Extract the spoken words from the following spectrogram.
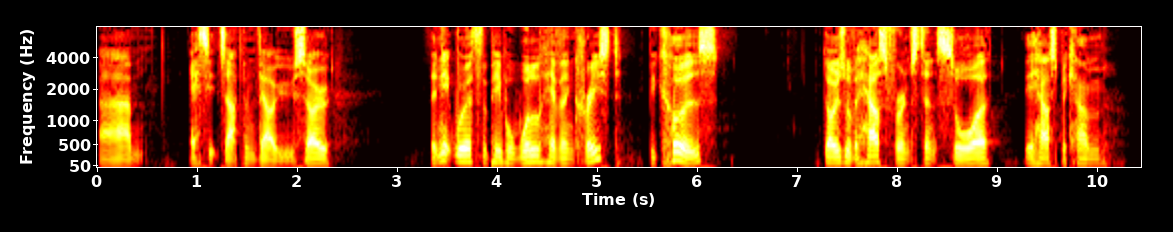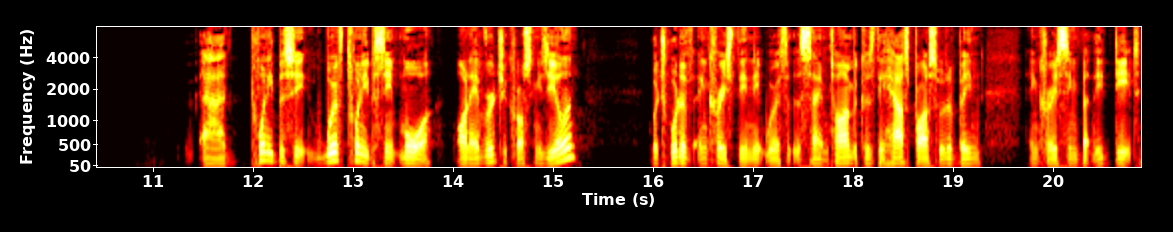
um, assets up in value. So the net worth for people will have increased because those with a house, for instance, saw their house become uh, 20% worth 20% more on average across New Zealand, which would have increased their net worth at the same time because their house price would have been increasing, but their debt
